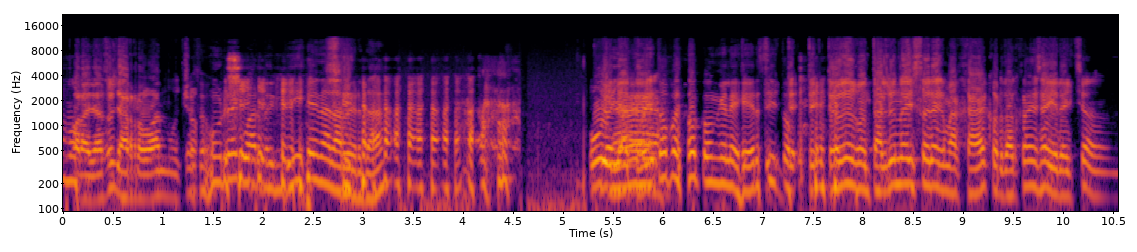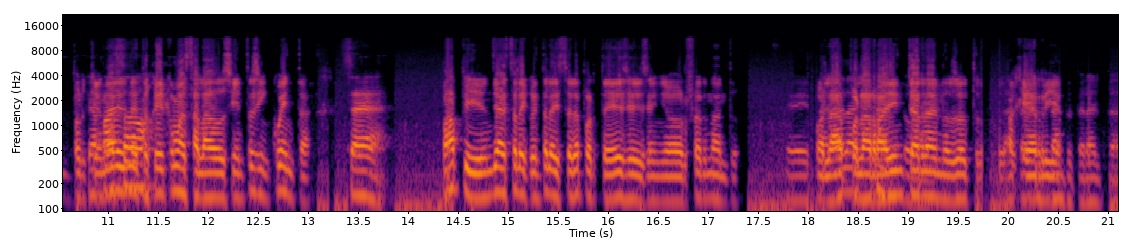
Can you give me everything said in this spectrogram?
¿Cómo? por allá eso ya roban mucho. Eso es un Sí. resguardo indígena, la verdad. Uy, Yo ya me meto pero con el ejército. te- te- tengo que contarle una historia que me acaba de acordar con esa dirección. Porque ¿Qué una vez me tocó ir como hasta la 250. Sí. Papi, un día esto le cuento la historia por TS, señor Fernando. Eh, Por la, por la radio tanto, interna de nosotros. Para que ría. tanto.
